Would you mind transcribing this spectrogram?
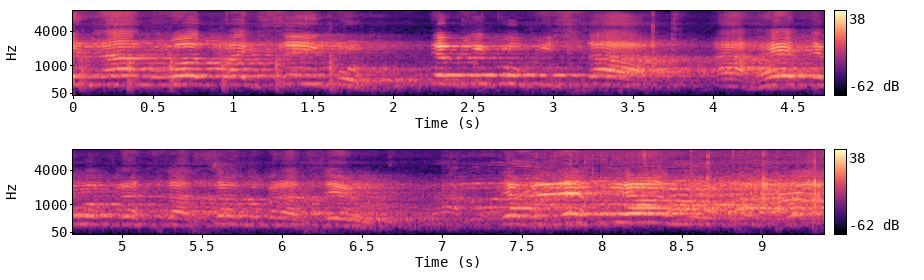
Terminar no outro AI-5. Temos que conquistar a redemocratização do Brasil. Temos esse ano,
